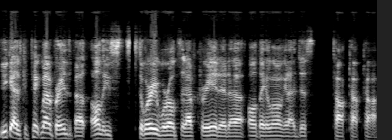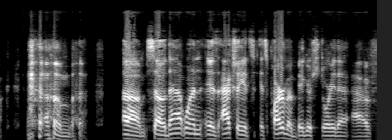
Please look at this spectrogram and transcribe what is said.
you guys can pick my brains about all these story worlds that I've created uh, all day long, and I just talk, talk, talk. um, um, so that one is actually it's it's part of a bigger story that I've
